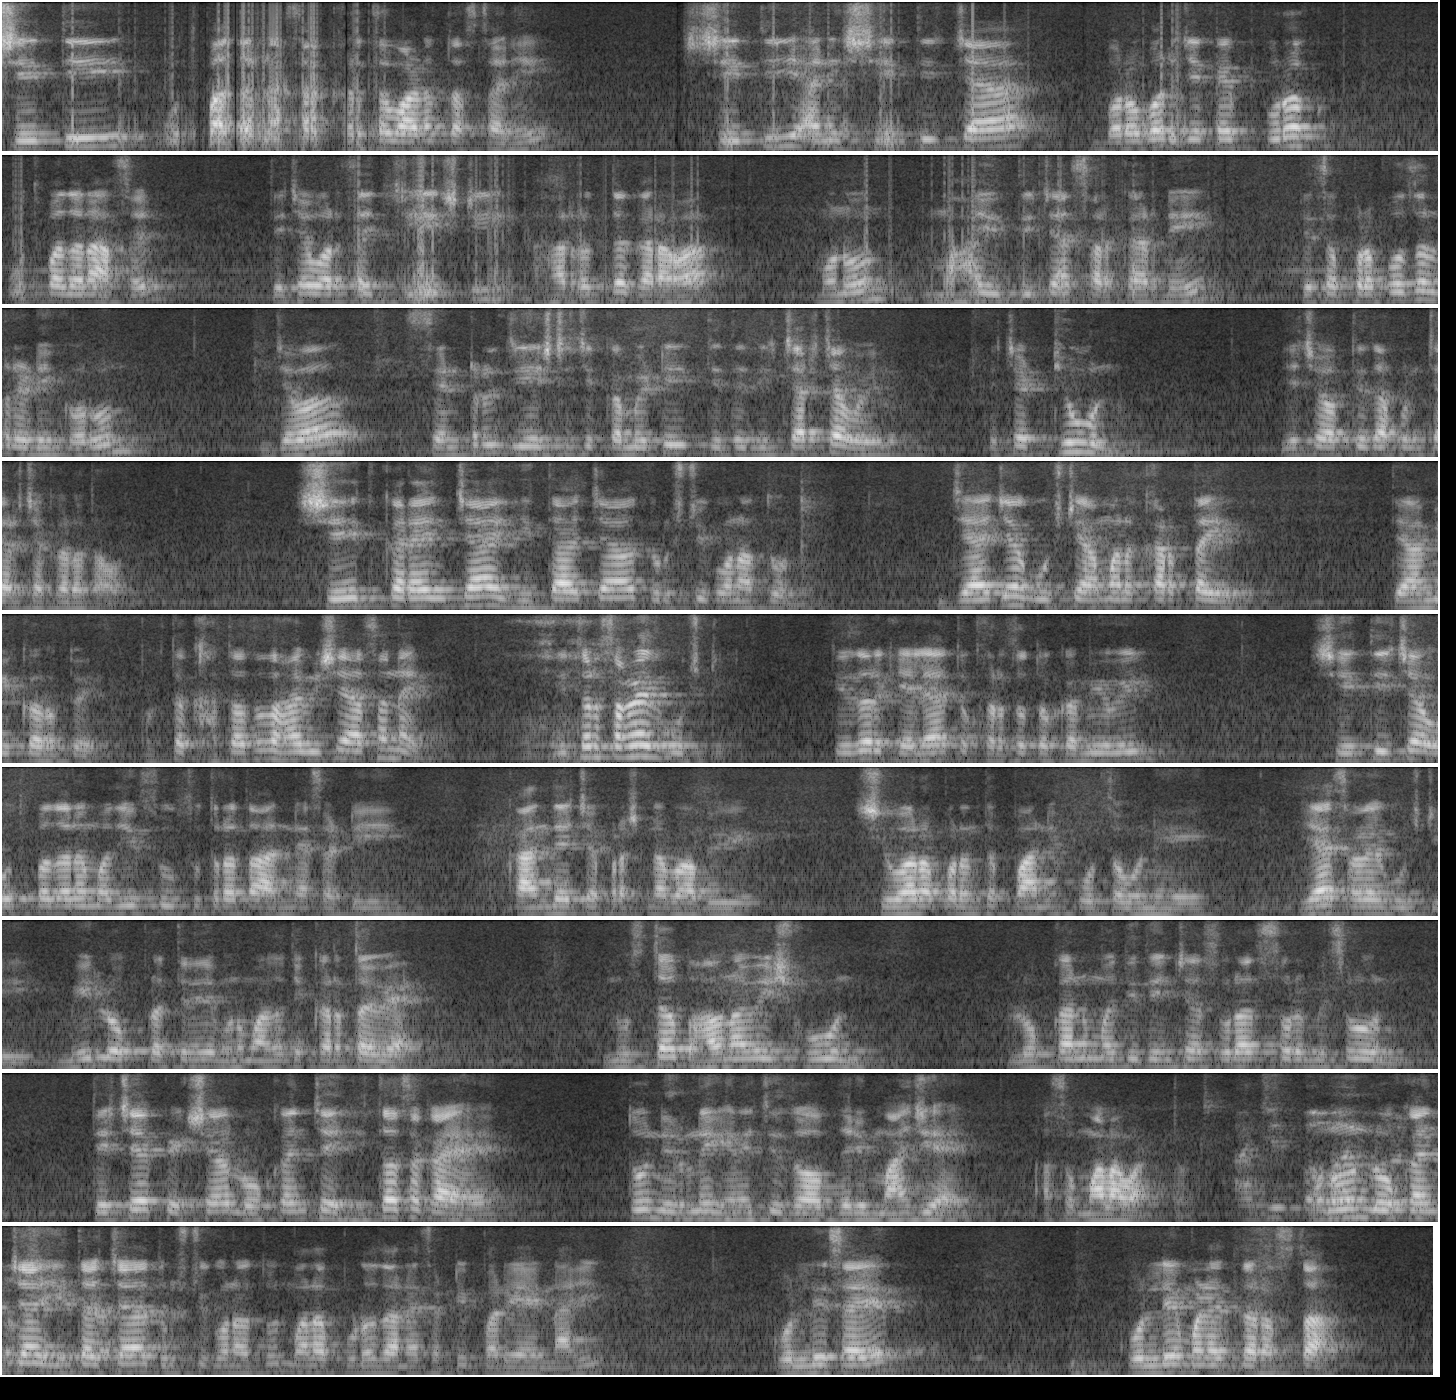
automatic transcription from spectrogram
शेती उत्पादनाचा खर्च वाढत असताना शेती आणि शेतीच्या बरोबर जे काही पूरक उत्पादनं असेल त्याच्यावरचा जी एस टी हा रद्द करावा. म्हणून महायुतीच्या सरकारने त्याचं प्रपोजल रेडी करून जेव्हा सेंट्रल जी एस टीची कमिटी तिथे जी चर्चा होईल त्याच्यात ठेवून याच्या बाबतीत आपण चर्चा करत आहोत. शेतकऱ्यांच्या हिताच्या दृष्टिकोनातून ज्या ज्या गोष्टी आम्हाला करता येईल ते आम्ही करतोय. फक्त खताचा हा विषय असा नाही. इतर सगळ्याच गोष्टी. ते जर केल्या तर खर्च तो कमी होईल. शेतीच्या उत्पादनामध्ये सुसूत्रता आणण्यासाठी कांद्याच्या प्रश्नाबाबत शिवारापर्यंत पाणी पोचवणे या सगळ्या गोष्टी मी लोकप्रतिनिधी म्हणून माझं ते कर्तव्य आहे. नुसतं भावनावेश होऊन लोकांमध्ये त्यांच्या सुरात सूर मिसळून त्याच्यापेक्षा लोकांच्या हिताचं काय आहे तो निर्णय घेण्याची जबाबदारी माझी आहे. असं मला वाटतं. म्हणून लोकांच्या हिताच्या दृष्टिकोनातून मला पुढं जाण्यासाठी पर्याय नाही. कोल्हे साहेब कोल्हे मळ्यातला रस्ता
